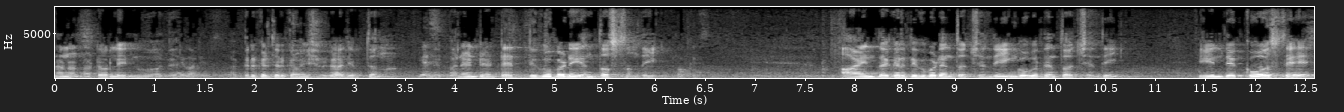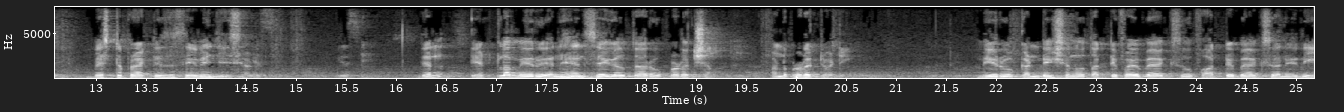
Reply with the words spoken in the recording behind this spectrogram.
నన్ను నాట్ ఓన్లీ నువ్వు అగ్రికల్చర్ కమిషనర్గా చెప్తున్నా. నీ పని ఏంటంటే దిగుబడి ఎంత వస్తుంది? ఆయన దగ్గర దిగుబడి ఎంత వచ్చింది? ఇంకొకరిది ఎంత వచ్చింది? ఈయనది ఎక్కువ వస్తే బెస్ట్ ప్రాక్టీసెస్ ఏమేం చేశాడు? దెన్ ఎట్లా మీరు ఎన్హాన్స్ చేయగలుగుతారు? ప్రొడక్షన్ అండ్ ప్రొడక్టివిటీ మీరు condition thirty five bags forty bags అనేది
